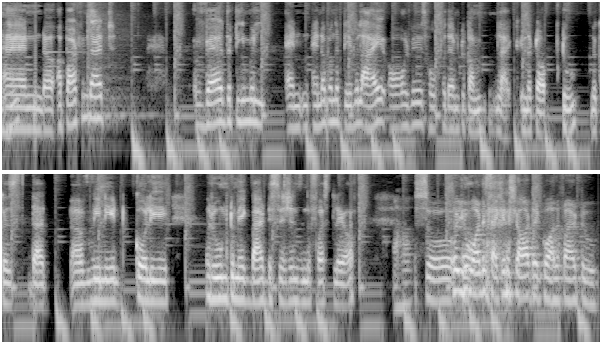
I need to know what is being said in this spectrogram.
Mm-hmm. And uh, apart from that, where the team will end, end up on the table, I always hope for them to come like in the top two because that uh, we need Kohli room to make bad decisions in the first playoff. Uh-huh. So, so you uh, want a second shot at qualifier too?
